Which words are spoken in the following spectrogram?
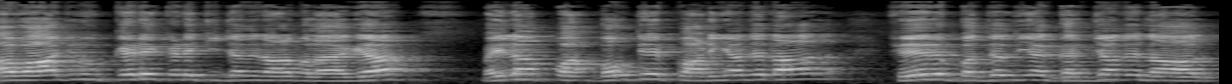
ਆਵਾਜ਼ ਨੂੰ ਕਿਹੜੇ ਕਿਹੜੇ ਚੀਜ਼ਾਂ ਦੇ ਨਾਲ ਮਿਲਾਇਆ ਗਿਆ? ਪਹਿਲਾਂ ਪਾ- ਬਹੁਤੇ ਪਾਣੀਆਂ ਦੇ ਨਾਲ, ਫਿਰ ਬੱਦਲ ਦੀਆਂ ਗਰਜਾਂ ਦੇ ਨਾਲ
